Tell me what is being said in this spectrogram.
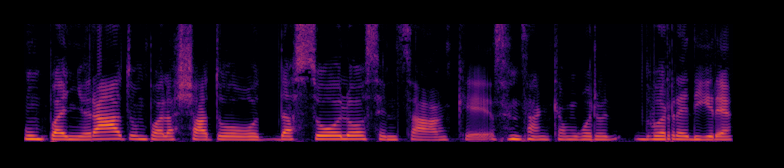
un po' ignorato, un po' lasciato da solo, senza anche, senza anche amore, vorrei dire.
